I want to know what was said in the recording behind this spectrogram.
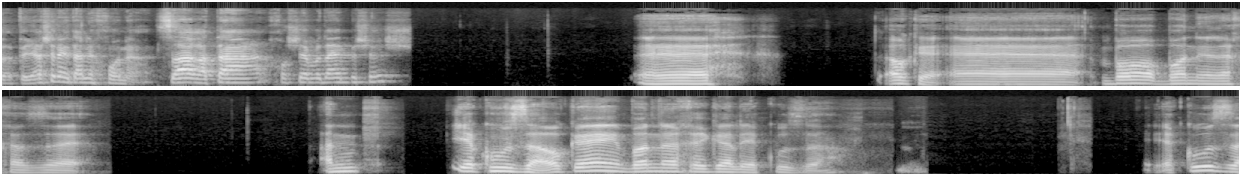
הטעיה שלי הייתה נכונה. סער, אתה חושב עדיין בשש? אה, אוקיי, אה, בוא נלך על זה. יקוזה, אוקיי? בוא נלך רגע ליקוזה. יקוזה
